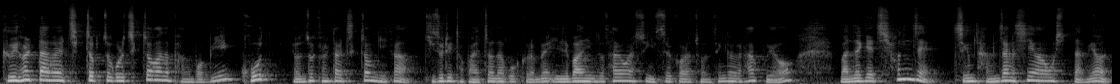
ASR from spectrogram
그 혈당을 직접적으로 측정하는 방법이 곧 연속 혈당 측정기가 기술이 더 발전하고 그러면 일반인도 사용할 수 있을 거라 저는 생각을 하고요. 만약에 현재 지금 당장 시행하고 싶다면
